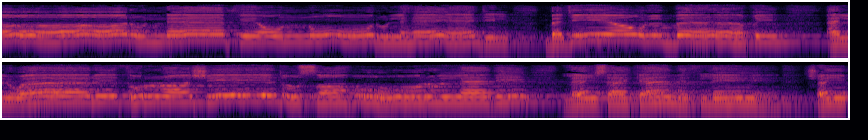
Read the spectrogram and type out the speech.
الضار النافع النور الهادي البديع الباقي الوارث الرشيد الصبور الذي ليس كمثله شيء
